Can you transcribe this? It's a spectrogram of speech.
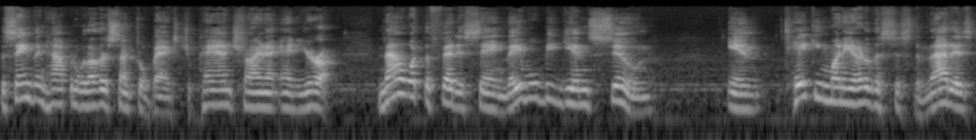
The same thing happened with other central banks, Japan, China, and Europe. Now what the Fed is saying, they will begin soon in taking money out of the system. That is,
